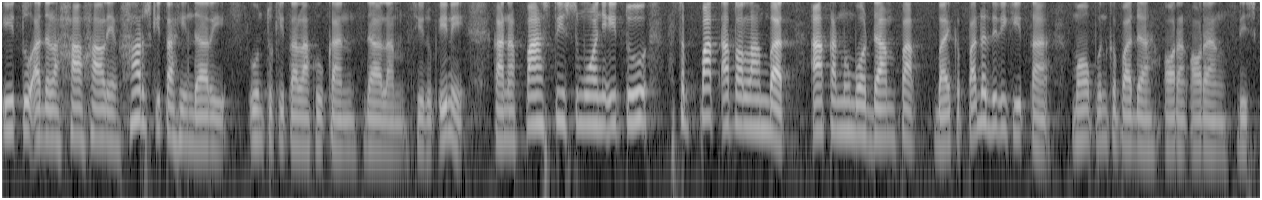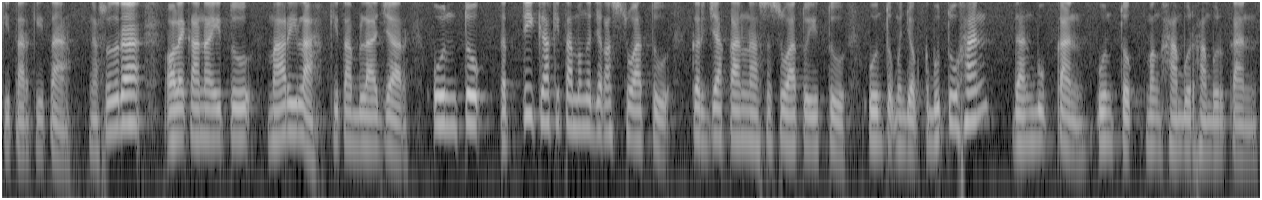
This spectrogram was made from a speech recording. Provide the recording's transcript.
Itu adalah hal-hal yang harus kita hindari untuk kita lakukan dalam hidup ini. Karena pasti semuanya itu cepat atau lambat akan membawa dampak baik kepada diri kita maupun kepada orang-orang di sekitar kita. Nah, Saudara, oleh karena itu marilah kita belajar untuk ketika kita mengerjakan sesuatu, kerjakanlah sesuatu itu untuk menjawab kebutuhan dan bukan untuk menghambur-hamburkan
